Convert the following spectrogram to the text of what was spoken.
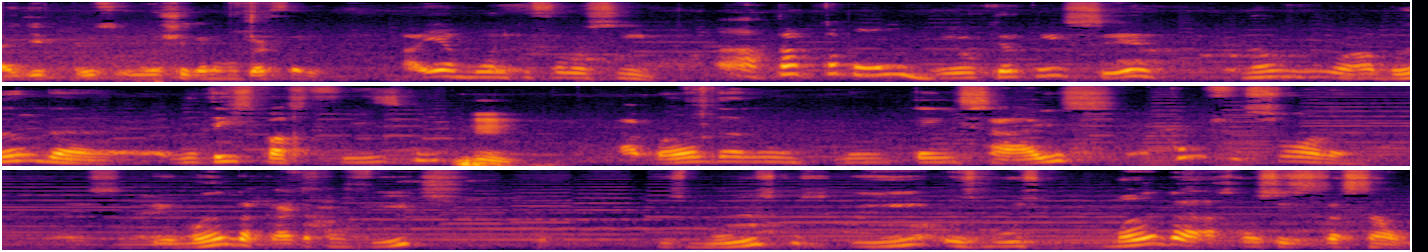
Aí depois eu vou chegar no Roberto Faria. Aí a Mônica falou assim, ah, tá, tá bom, eu quero conhecer. Não, a banda não tem espaço físico, hum. a banda não, não tem ensaios. Como funciona? Eu mando a carta convite os músicos e os músicos mandam a concentração,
